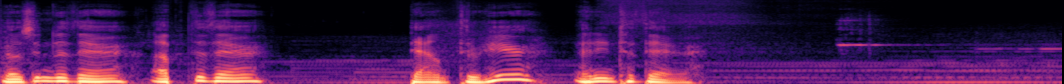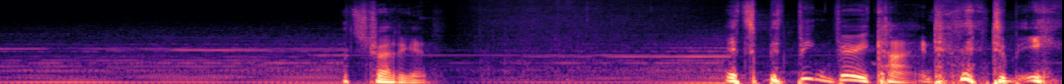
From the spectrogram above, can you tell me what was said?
goes into there, up to there, down through here, and into there. Let's try it again. It's, it's being very kind to me.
